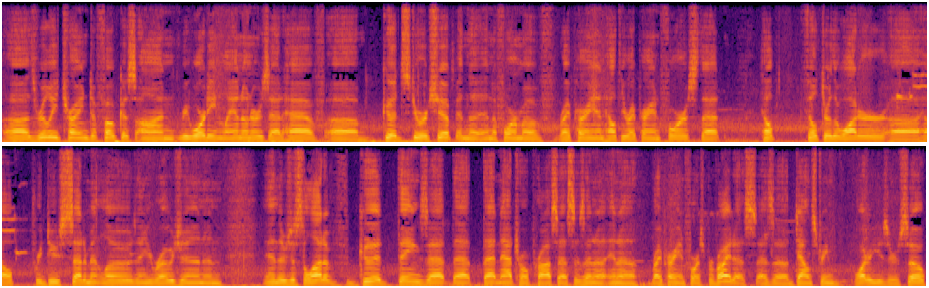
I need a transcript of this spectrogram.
uh, is really trying to focus on rewarding landowners that have um, good stewardship in the in the form of riparian, healthy riparian forests that help filter the water, uh, help reduce sediment loads and erosion and and there's just a lot of good things that that, that natural processes in a, in a riparian forest provide us as a downstream water user. So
